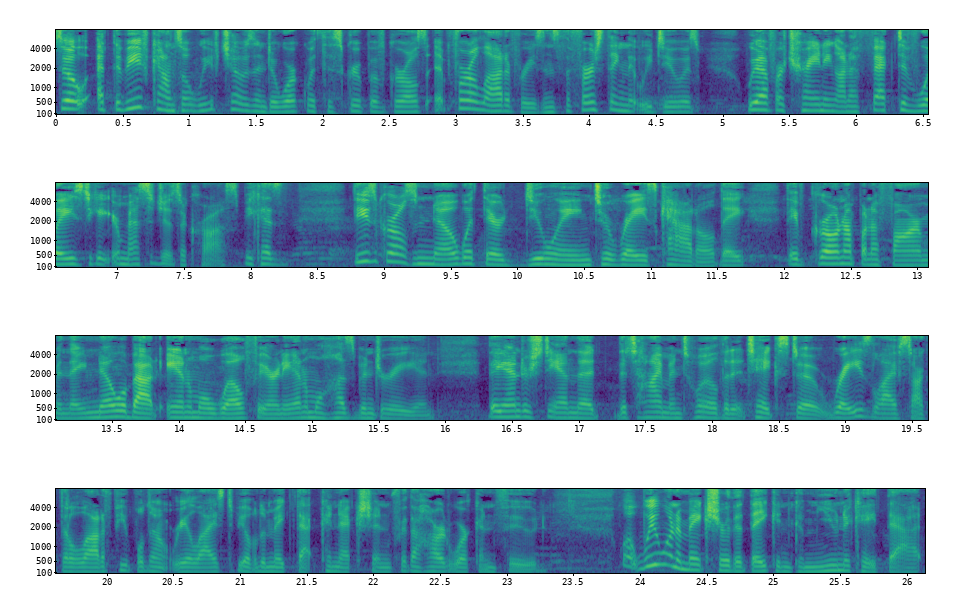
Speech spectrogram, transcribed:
So at the Beef Council, we've chosen to work with this group of girls eh, for a lot of reasons. The first thing that we do is we offer training on effective ways to get your messages across because these girls know what they're doing to raise cattle. They they've grown up on a farm and they know about animal welfare and animal husbandry and they understand the, the time and toil that it takes to raise livestock that a lot of people don't realize to be able to make that connection for the hard work and food. Well, we want to make sure that they can communicate that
